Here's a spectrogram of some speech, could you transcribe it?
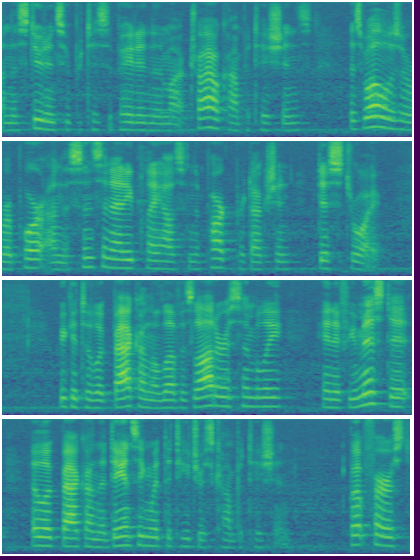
on the students who participated in the mock trial competitions, as well as a report on the Cincinnati Playhouse in the Park production, Destroy. We get to look back on the Love is Louder assembly, and if you missed it, a look back on the Dancing with the Teachers competition. But first,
